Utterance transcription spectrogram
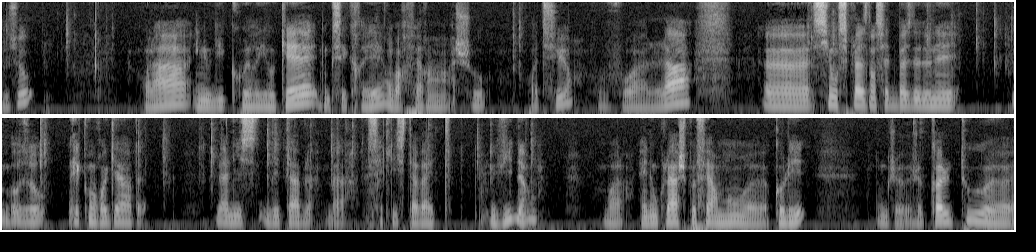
Bozo. Voilà, il nous dit query OK, donc c'est créé, on va refaire un show pour être sûr. Voilà. si on se place dans cette base de données Bozo et qu'on regarde la liste des tables, bah, cette liste va être vide. Hein. Voilà. Et donc là, je peux faire mon euh, coller. Donc je, colle tous euh,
